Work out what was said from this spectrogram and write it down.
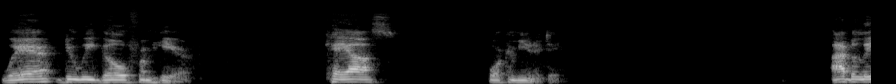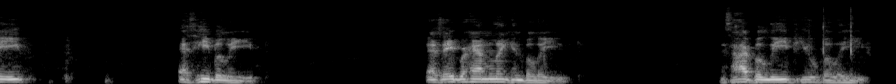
Where Do We Go From Here? Chaos or Community? I believe, as he believed, as Abraham Lincoln believed, as I believe you believe,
